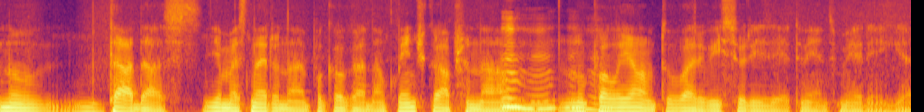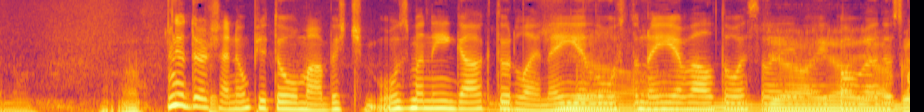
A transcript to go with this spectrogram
Nu, tādās, ja mēs nerunājam par kaut kādām kliņšu kāpšanām, mm Mhm, -hmm, nu, mhm. pa lielam tu vari visur iziet viens mierīgi. Ja, nu, ah. Nu, droši vien upju tūmā bišķi uzmanīgāk tur, lai neielūstu, neieveltos vai, jā, vai kaut kādos bet,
